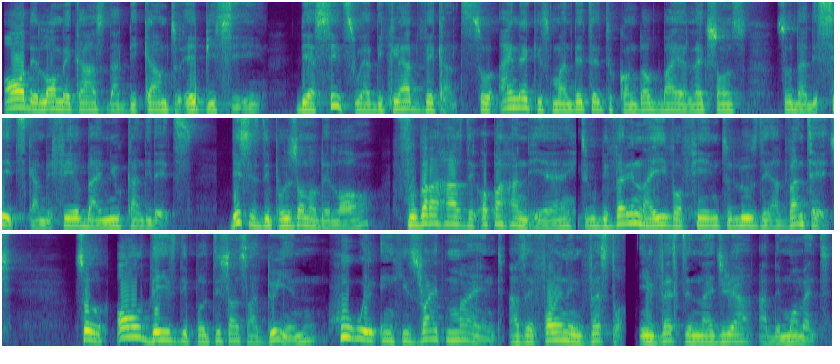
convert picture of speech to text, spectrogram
All the lawmakers that decamped to APC, their seats were declared vacant. So INEC is mandated to conduct by-elections so that the seats can be filled by new candidates. This is the position of the law. Fubara has the upper hand here. It will be very naive of him to lose the advantage. So all these the politicians are doing, who will in his right mind as a foreign investor invest in Nigeria at the moment?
